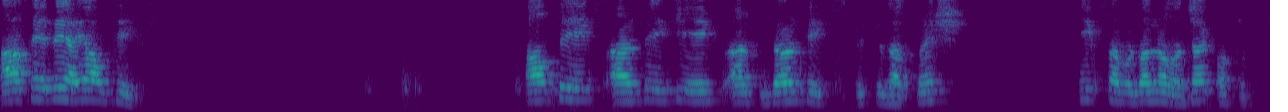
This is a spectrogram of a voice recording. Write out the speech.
ASD yayı 6x 6x artı 2x artı 4x 360 x de burada ne olacak? 30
